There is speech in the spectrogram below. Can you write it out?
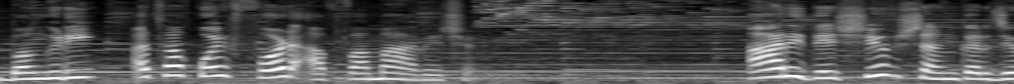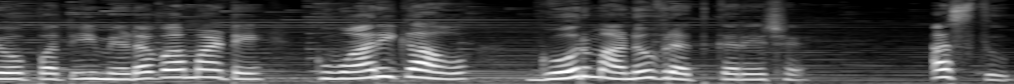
બંગડી અથવા કોઈ ફળ આપવામાં આવે છે. આ રીતે શિવ શંકર જેવો પતિ મેળવવા માટે કુંવારિકાઓ ગોરમાનું વ્રત કરે છે. અસ્તુ.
